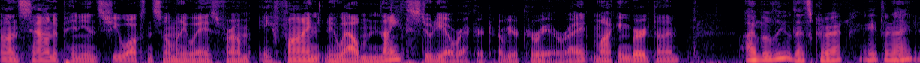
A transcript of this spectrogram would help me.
On Sound Opinions. She walks in so many ways from a fine new album, ninth studio record of your career, right? Mockingbird Time. I believe that's correct. Eighth or ninth.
